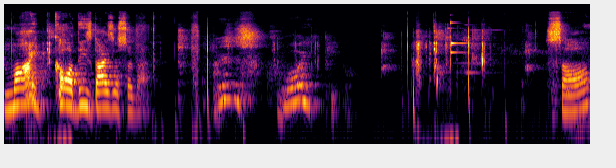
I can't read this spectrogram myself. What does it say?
My god, these guys are so bad. I just destroyed people. Saw.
